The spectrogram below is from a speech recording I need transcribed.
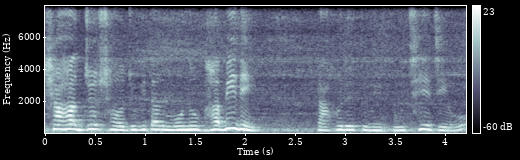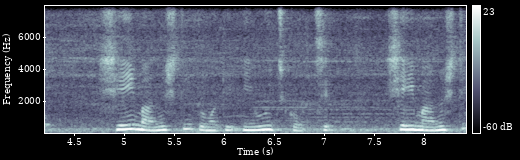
সাহায্য সহযোগিতার মনোভাবই নেই। তাহলে তুমি বুঝে যেও, সেই মানুষটি তোমাকে ইউজ করছে। সেই মানুষটি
